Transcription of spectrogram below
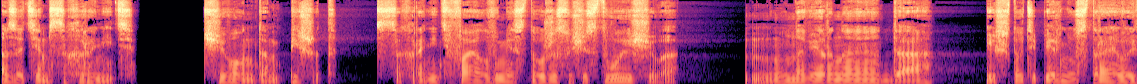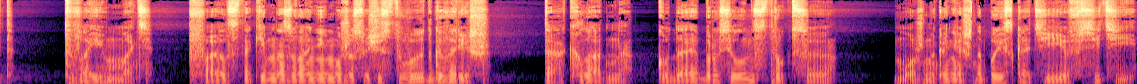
а затем сохранить. Чего он там пишет? Сохранить файл вместо уже существующего? Ну, наверное, да. И что теперь не устраивает? Твою мать. Файл с таким названием уже существует, говоришь? Так, ладно. Куда я бросил инструкцию? Можно, конечно, поискать ее в сети,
